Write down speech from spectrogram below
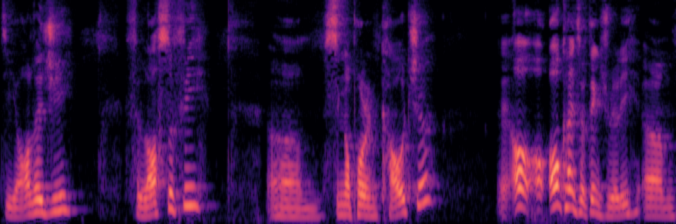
theology, philosophy, um, Singaporean culture, all, all, kinds of things really. Um,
